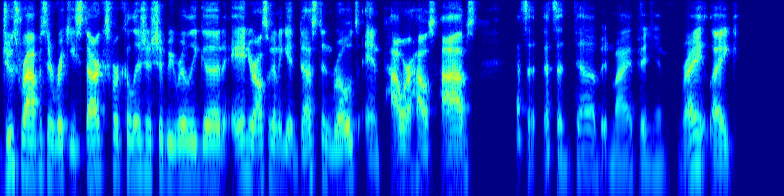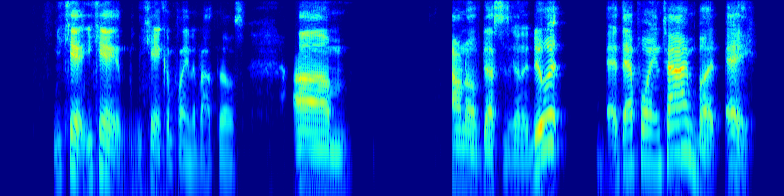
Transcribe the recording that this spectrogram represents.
Juice Robinson, Ricky Starks for Collision should be really good, and you're also to get Dustin Rhodes and Powerhouse Hobbs. That's a that's a dub in my opinion, right? Like you can't you can't you can't complain about those. Um, I don't know if Dustin's to do it at that point in time, but hey,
